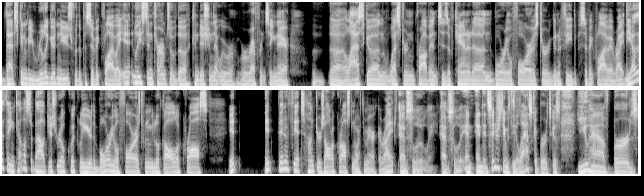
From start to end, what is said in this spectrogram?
that's going to be really good news for the Pacific Flyway, at least in terms of the condition that we were, were referencing there. Uh, Alaska and the western provinces of Canada and the boreal forest are going to feed the Pacific Flyway, right? The other thing, tell us about just real quickly here the boreal forest. When we look all across, it it benefits hunters all across North America, right? Absolutely, absolutely. And and it's interesting with the Alaska birds because you have birds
